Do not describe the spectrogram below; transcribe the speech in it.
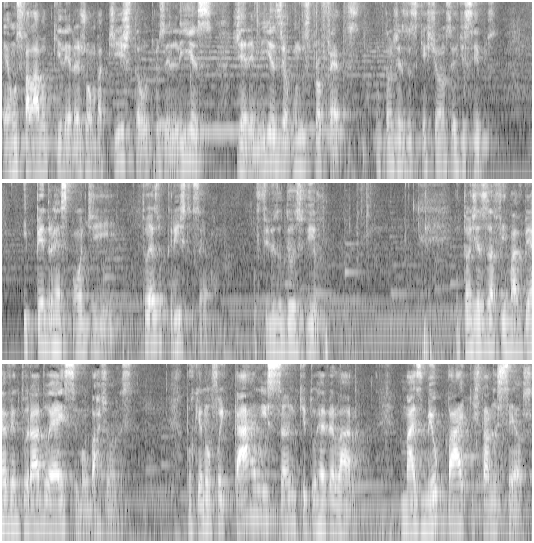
É, uns falavam que ele era João Batista, outros Elias, Jeremias e alguns dos profetas. Então Jesus questiona os seus discípulos e Pedro responde: Tu és o Cristo, Senhor, o Filho do Deus vivo. Então Jesus afirma: Bem-aventurado és, Simão Barjonas, porque não foi carne e sangue que tu revelaram, mas meu Pai que está nos céus.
